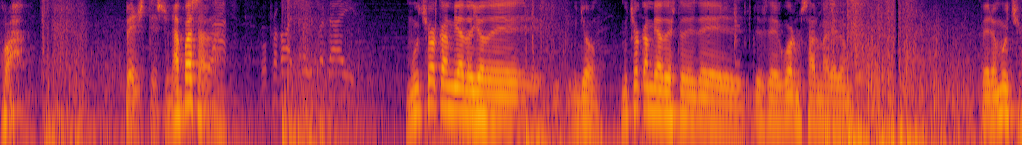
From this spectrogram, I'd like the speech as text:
¡Buah! Pero este es una pasada. Mucho ha cambiado yo de... Yo. Mucho ha cambiado esto desde el, desde el Worms Armageddon. Pero mucho.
